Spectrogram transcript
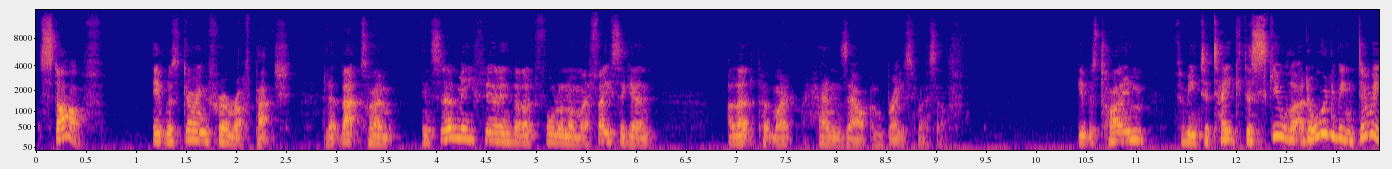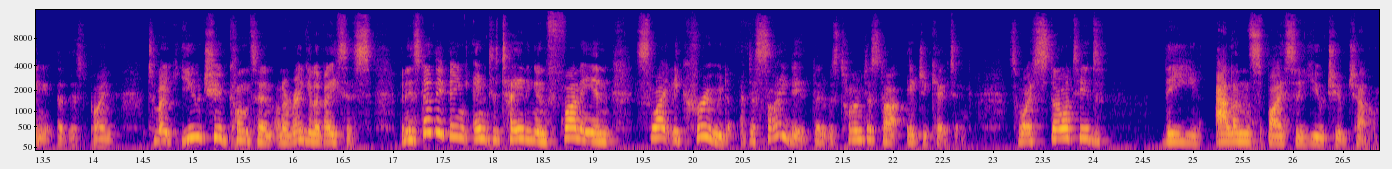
staff. It was going for a rough patch. And at that time, instead of me feeling that I'd fallen on my face again, I learned to put my hands out and brace myself. It was time for me to take the skill that I'd already been doing at this point to make YouTube content on a regular basis. But instead of it being entertaining and funny and slightly crude, I decided that it was time to start educating. So I started the Alan Spicer YouTube channel,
